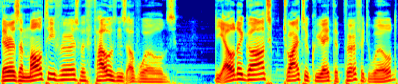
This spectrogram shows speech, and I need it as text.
there is a multiverse with thousands of worlds. The Elder Gods try to create the perfect world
